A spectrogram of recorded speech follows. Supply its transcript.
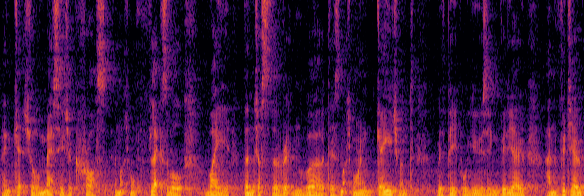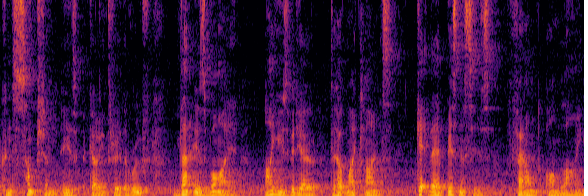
and gets your message across in a much more flexible way than just the written word? There's much more engagement with people using video and video consumption is going through the roof. That is why I use video to help my clients get their businesses found online,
